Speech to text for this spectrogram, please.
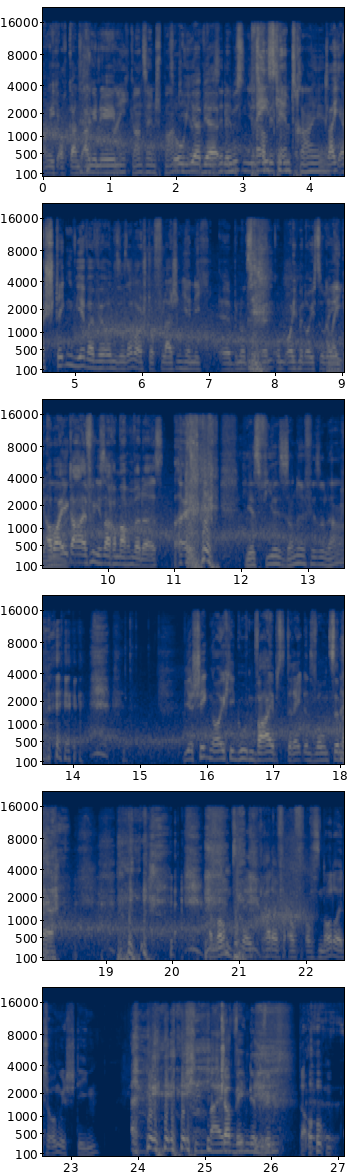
eigentlich auch ganz angenehm. Eigentlich ganz entspannt. So, hier, wir- wir im müssen jetzt ein bisschen- Basecamp 3. Gleich ersticken wir, weil wir unsere Sauerstoffflaschen hier nicht äh, benutzen können, um euch mit euch zu Aber reden. egal. Aber egal, für die Sache machen wir das. Hier ist viel Sonne für Solar. Wir schicken euch die guten Vibes direkt ins Wohnzimmer. Aber warum sind wir gerade auf, auf, aufs Norddeutsche umgestiegen? Ich Ich glaube wegen dem Wind da oben.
